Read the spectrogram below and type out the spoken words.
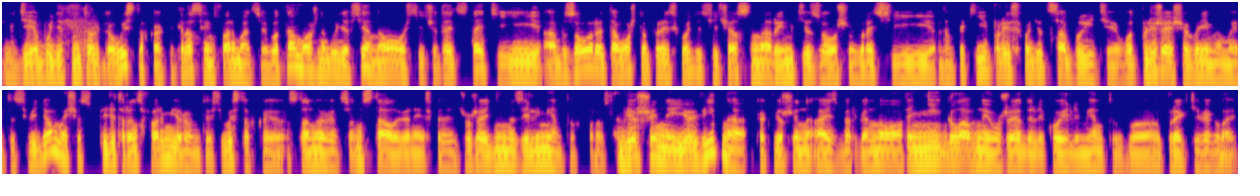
где будет не только выставка, а как раз и информация. Вот там можно будет все новости читать, статьи, обзоры того, что происходит сейчас на рынке ЗОЖ в России, там, какие происходят события. Вот в ближайшее время мы это сведем, мы сейчас перетрансформируем, то есть выставка становится, ну, стала, вернее сказать, уже одним из элементов просто. Вершина ее видно, как вершина айсберга, но это не главный уже далеко элемент в проекте VegLife.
